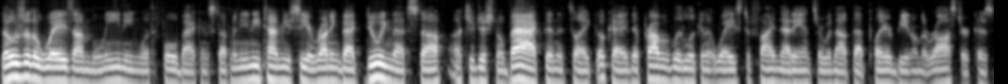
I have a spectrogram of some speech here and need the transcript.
those are the ways I'm leaning with fullback and stuff. And anytime you see a running back doing that stuff, a traditional back, then it's like okay, they're probably looking at ways to find that answer without that player being on the roster because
